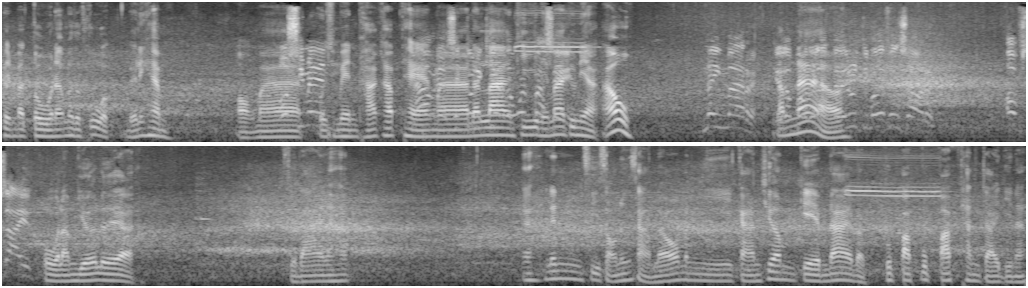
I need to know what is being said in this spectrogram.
เป็นประตูนะเมื่อสักครู่เบลลิงแฮมออกมาโอชิเมนพักครับแทงมาด้านล่างที่เนย์มาร์จูเนียร์เอ้า ล้ำหน้าเหรอโอ้ลำเยอะเลยอะ เสียดายนะครับเอ๊ะเล่น 4 2 1 3 แล้วมันมีการเชื่อมเกมได้แบบปุ๊บปั๊บปุ๊บปั๊บทันใจดีนะ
